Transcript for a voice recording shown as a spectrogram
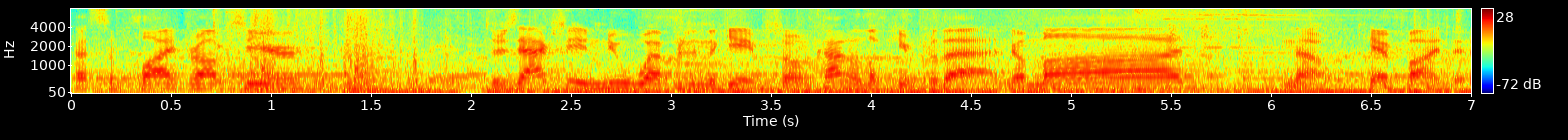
Got supply drops here. There's actually a new weapon in the game, so I'm kind of looking for that. Come on. No, can't find it.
